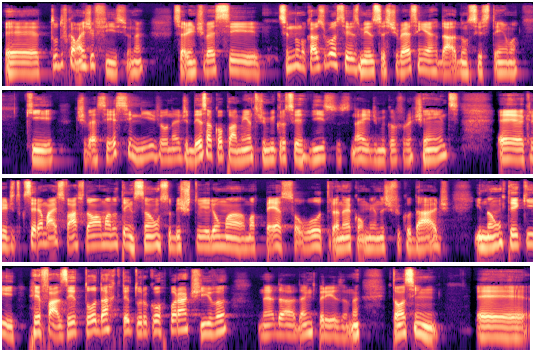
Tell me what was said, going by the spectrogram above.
é, tudo fica mais difícil, né? Se a gente tivesse, se no caso de vocês mesmos, vocês tivessem herdado um sistema que tivesse esse nível né, de desacoplamento de microserviços né, e de microfrontends, é, acredito que seria mais fácil dar uma manutenção, substituir uma, uma peça ou outra né, com menos dificuldade e não ter que refazer toda a arquitetura corporativa né, da, da empresa. Né? Então, assim, é,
